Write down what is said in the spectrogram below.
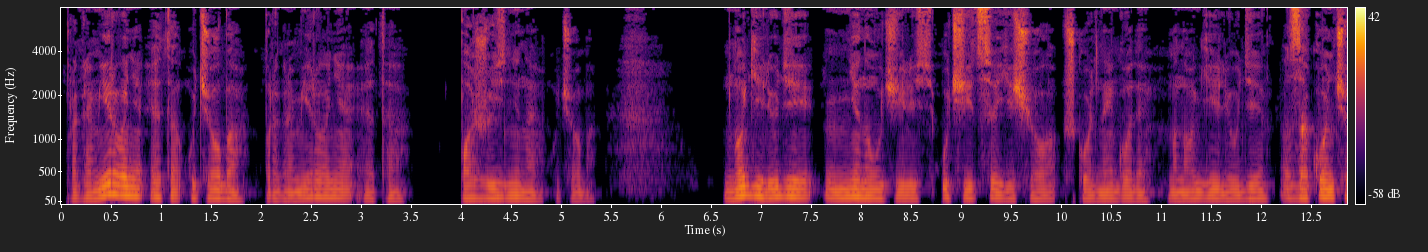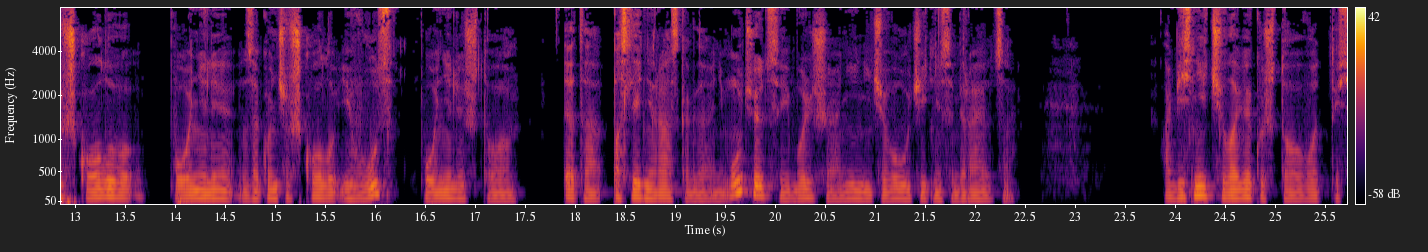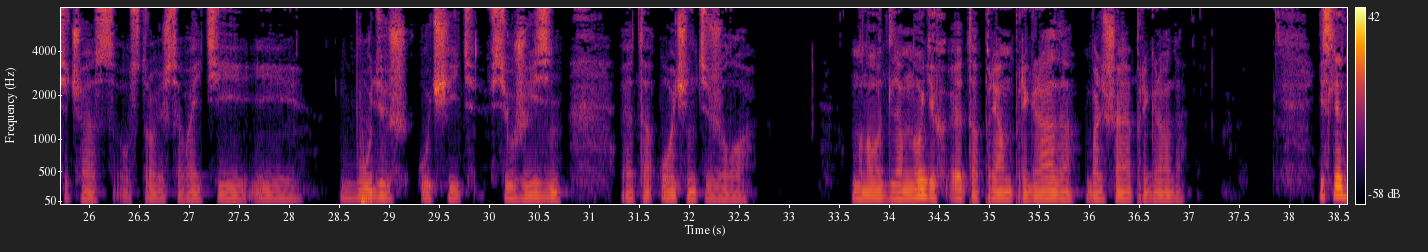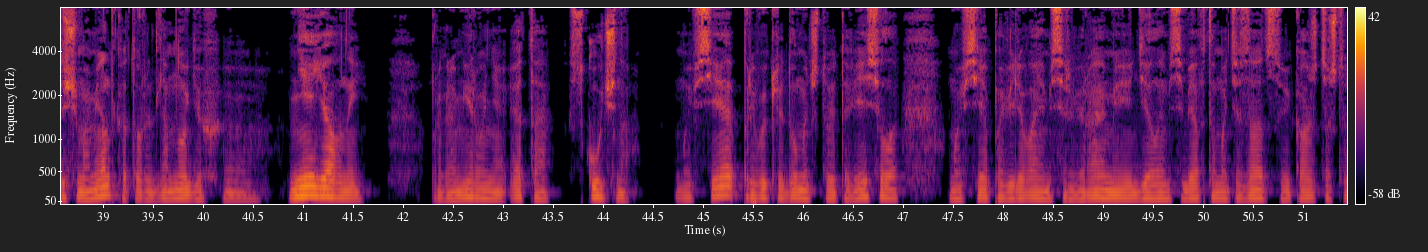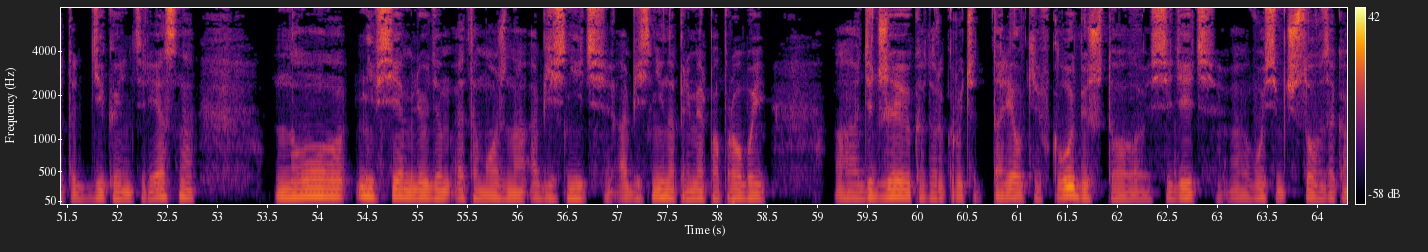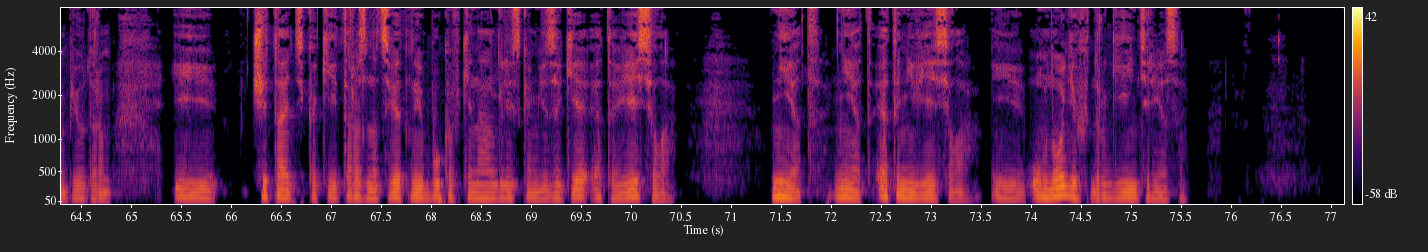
Программирование – это учеба. Программирование – это пожизненная учеба. Многие люди не научились учиться еще в школьные годы. Многие люди, закончив школу, поняли, закончив школу и вуз, поняли, что это последний раз, когда они мучаются, и больше они ничего учить не собираются. Объяснить человеку, что вот ты сейчас устроишься в IT и будешь учить всю жизнь, это очень тяжело. Но для многих это прям преграда, большая преграда. И следующий момент, который для многих э, неявный, программирование – это скучно. Мы все привыкли думать, что это весело, мы все повелеваем серверами, делаем себе автоматизацию, и кажется, что это дико интересно, но не всем людям это можно объяснить. Объясни, например, попробуй а, диджею, который крутит тарелки в клубе, что сидеть 8 э, часов за компьютером и читать какие-то разноцветные буковки на английском языке – это весело. Нет, нет, это не весело. И у многих другие интересы.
